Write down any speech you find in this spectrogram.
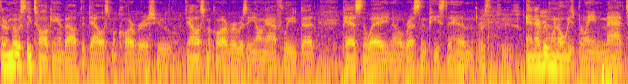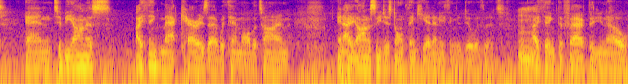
they're mostly talking about the Dallas McCarver issue. Dallas McCarver was a young athlete that passed away. You know, rest in peace to him. Rest in peace. And everyone always blamed Matt. And to be honest, I think Matt carries that with him all the time. And I honestly just don't think he had anything to do with it. Mhm. I think the fact that you know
